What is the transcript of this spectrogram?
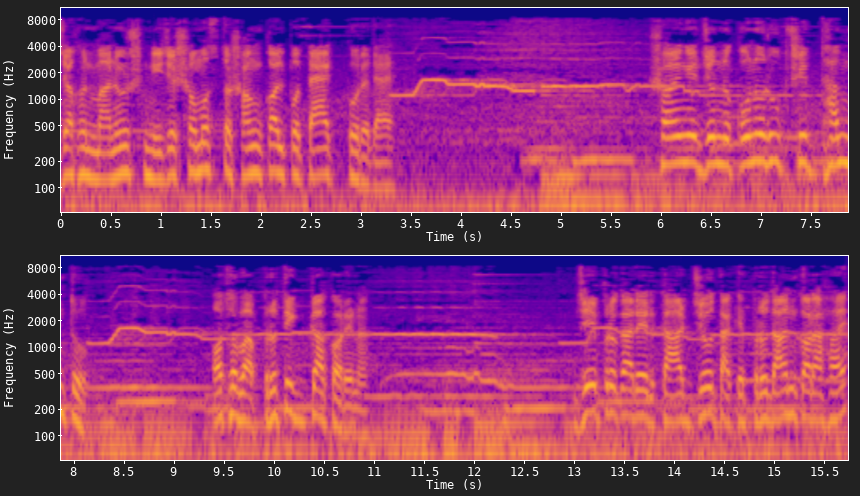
যখন মানুষ নিজের সমস্ত সংকল্প ত্যাগ করে দেয় স্বয়ংের জন্য কোন রূপ সিদ্ধান্ত অথবা প্রতিজ্ঞা করে না। যে প্রকারের কার্য তাকে প্রদান করা হয়,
